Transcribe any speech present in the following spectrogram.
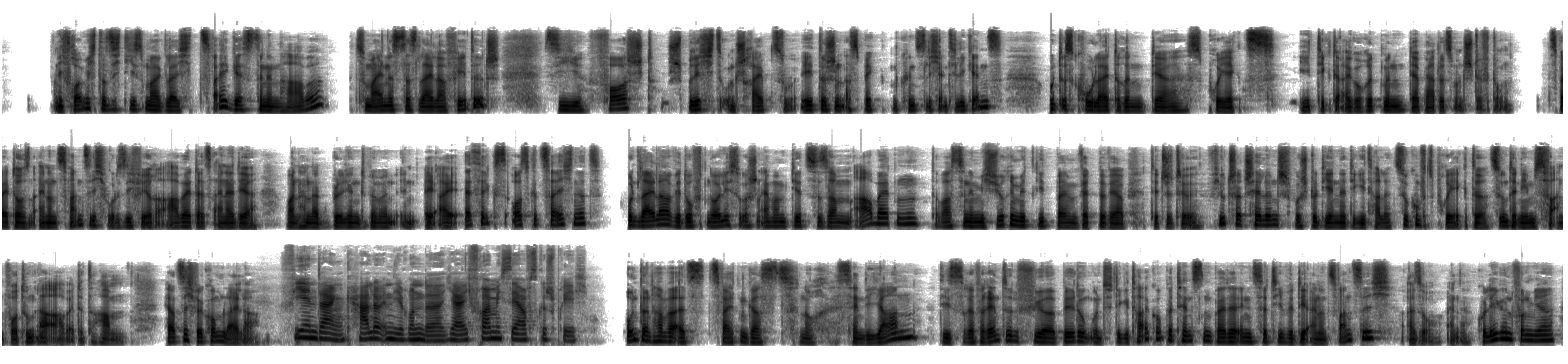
Ich freue mich, dass ich diesmal gleich zwei Gästinnen habe. Zum einen ist das Laila Fetic. Sie forscht, spricht und schreibt zu ethischen Aspekten künstlicher Intelligenz und ist Co-Leiterin des Projekts Ethik der Algorithmen der Bertelsmann Stiftung. 2021 wurde sie für ihre Arbeit als einer der 100 Brilliant Women in AI Ethics ausgezeichnet. Und Laila, wir durften neulich sogar schon einmal mit dir zusammenarbeiten. Da warst du nämlich Jurymitglied beim Wettbewerb Digital Future Challenge, wo Studierende digitale Zukunftsprojekte zur Unternehmensverantwortung erarbeitet haben. Herzlich willkommen, Laila. Vielen Dank. Hallo in die Runde. Ja, ich freue mich sehr aufs Gespräch. Und dann haben wir als zweiten Gast noch Sandy Jahn. Die ist Referentin für Bildung und Digitalkompetenzen bei der Initiative D21, also eine Kollegin von mir.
